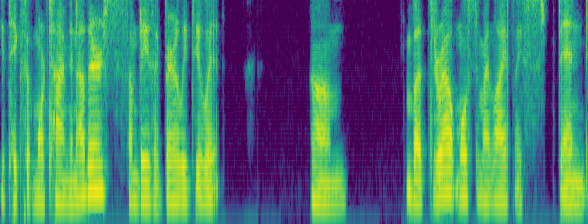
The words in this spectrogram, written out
it takes up more time than others. Some days I barely do it. Um, but throughout most of my life, I spend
